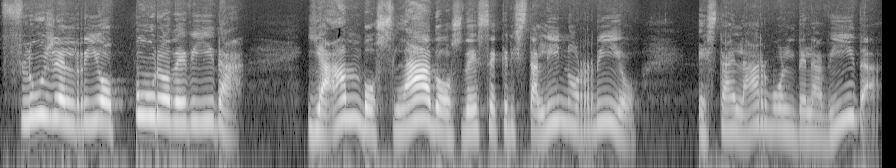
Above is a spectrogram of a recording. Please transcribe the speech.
fluye el río puro de vida y a ambos lados de ese cristalino río está el árbol de la vida.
